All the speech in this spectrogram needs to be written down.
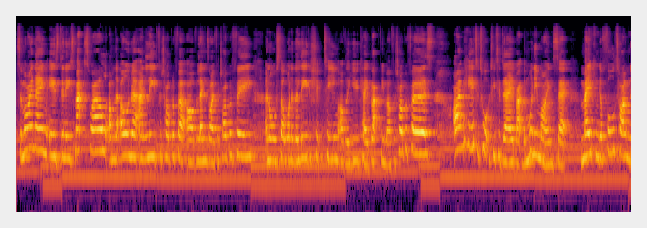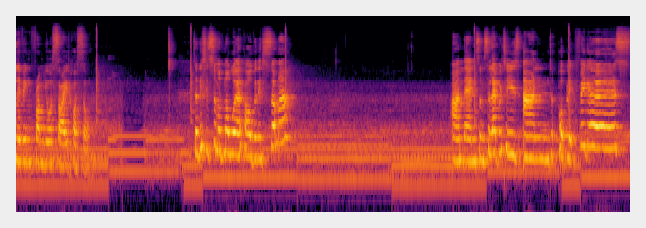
So my name is Denise Maxwell. I'm the owner and lead photographer of Lensi Photography and also one of the leadership team of the UK Black Female Photographers. I'm here to talk to you today about the money mindset, making a full-time living from your side hustle. So this is some of my work over this summer. And then some celebrities and public figures.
